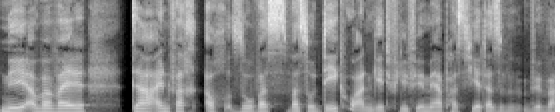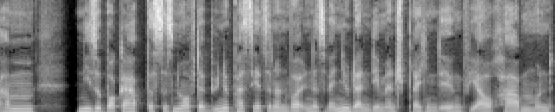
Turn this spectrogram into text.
nee, aber weil da einfach auch so was, was so Deko angeht, viel, viel mehr passiert. Also wir, haben nie so Bock gehabt, dass das nur auf der Bühne passiert, sondern wollten das Venue dann dementsprechend irgendwie auch haben. Und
